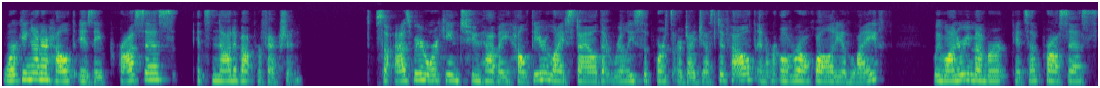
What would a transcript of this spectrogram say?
Working on our health is a process, it's not about perfection. So, as we are working to have a healthier lifestyle that really supports our digestive health and our overall quality of life, we want to remember it's a process,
